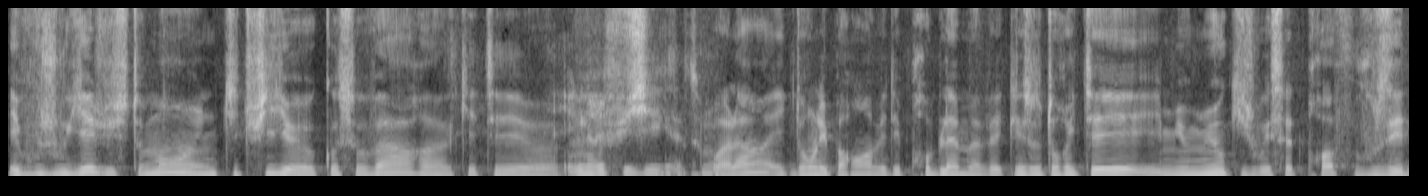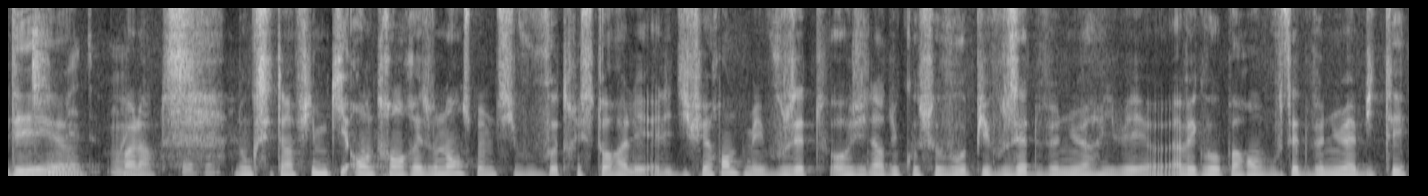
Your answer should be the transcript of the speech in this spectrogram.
Et vous jouiez justement une petite fille euh, kosovare euh, qui était. Euh, une réfugiée, exactement. Voilà, et dont les parents avaient des problèmes avec les autorités. Et Miu Miu, qui jouait cette prof, vous aidait. Qui ouais, voilà. Donc c'est un film qui entre en résonance, même si vous, votre histoire elle est, elle est, différente, mais vous êtes originaire du Kosovo, et puis vous êtes venu arriver avec vos parents, vous êtes venu habiter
